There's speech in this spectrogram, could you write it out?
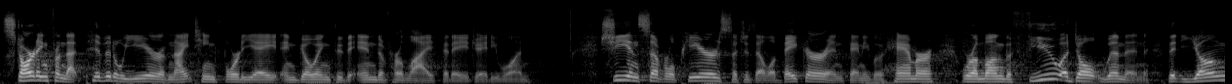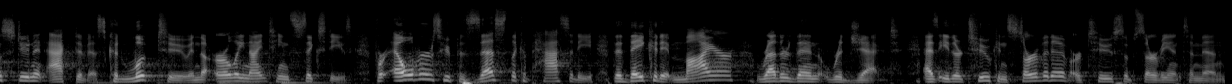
starting from that pivotal year of 1948 and going through the end of her life at age 81. She and several peers, such as Ella Baker and Fannie Lou Hamer, were among the few adult women that young student activists could look to in the early 1960s for elders who possessed the capacity that they could admire rather than reject as either too conservative or too subservient to men.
